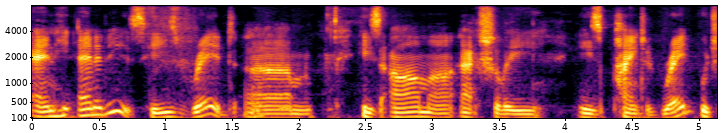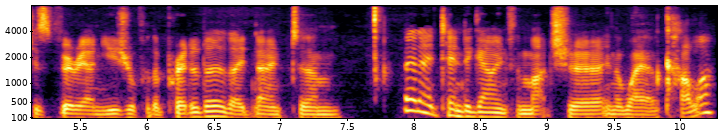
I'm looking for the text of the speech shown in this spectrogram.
and he, and it is. He's red. Um, his armor actually is painted red which is very unusual for the predator. They don't um, they don't tend to go in for much uh, in the way of colour.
